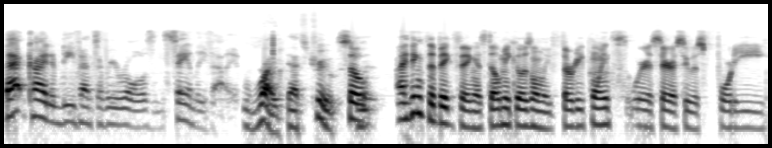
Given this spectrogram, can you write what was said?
that kind of defensive reroll is insanely valuable. Right, that's true. So I think the big thing is Del Meeko is only 30 points, whereas Sarasu is 40,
